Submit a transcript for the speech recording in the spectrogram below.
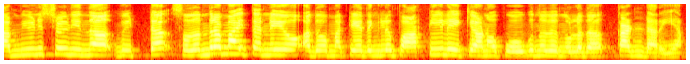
കമ്മ്യൂണിസ്റ്റിൽ നിന്ന് വിട്ട് സ്വതന്ത്രമായി തന്നെയോ അതോ മറ്റേതെങ്കിലും പാർട്ടിയിലേക്കാണോ പോകുന്നത് എന്നുള്ളത് കണ്ടറിയാം.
